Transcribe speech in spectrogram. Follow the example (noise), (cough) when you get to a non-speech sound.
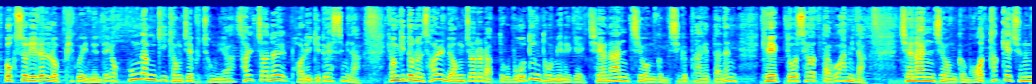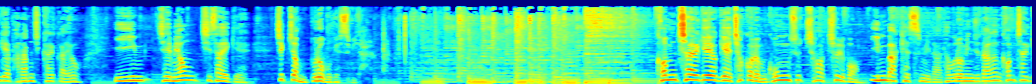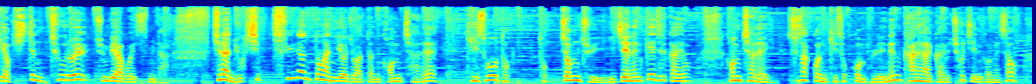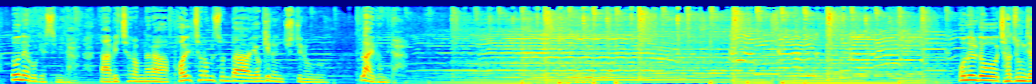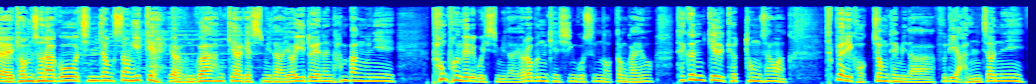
목소리를 높이고 있는데요. 홍남기 경제부총리와 설전을 벌이기도 했습니다. 경기도는 설 명절을 앞두고 모든 도민에게 재난지원금 지급하겠다는 계획도 세웠다고 합니다. 재난지원금 어떻게 주는 게 바람직할까요? 이재명 지사에게 직접 물어보겠습니다. 검찰개혁의 첫걸음 공수처 출범 임박했습니다. 더불어민주당은 검찰개혁 시즌2를 준비하고 있습니다. 지난 67년 동안 이어져 왔던 검찰의 기소 독, 독점주의 이제는 깨질까요? 검찰의 수사권 기소권 분리는 가능할까요? 초지일검에서 논해보겠습니다. 나비처럼 날아 벌처럼 쏜다. 여기는 주진우 라이브입니다. 오늘도 자중자의 겸손하고 진정성 있게 여러분과 함께하겠습니다. 여의도에는 한방눈이 펑펑 내리고 있습니다. 여러분 계신 곳은 어떤가요? 퇴근길 교통 상황 특별히 걱정됩니다. 부디 안전히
